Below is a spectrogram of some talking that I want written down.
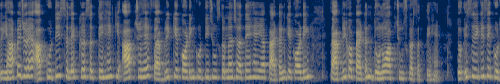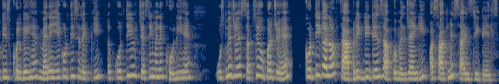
तो यहाँ पे जो है आप कुर्ती सेलेक्ट कर सकते हैं कि आप जो है फैब्रिक के अकॉर्डिंग कुर्ती चूज़ करना चाहते हैं या पैटर्न के अकॉर्डिंग फैब्रिक और पैटर्न दोनों आप चूज़ कर सकते हैं। तो इस तरीके से कुर्तीज़ खुल गई हैं। मैंने ये कुर्ती सेलेक्ट की। तो कुर्ती जैसे ही मैंने खोली है, उसमें जो है सबसे ऊपर जो है कुर्ती का ना फैब्रिक डिटेल्स आपको मिल जाएँगी और साथ में साइज़ डिटेल्स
